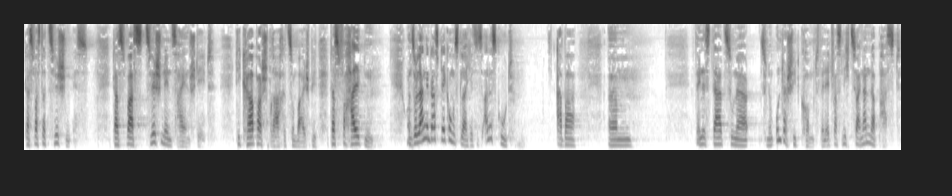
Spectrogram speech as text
das, was dazwischen ist, das, was zwischen den Zeilen steht, die Körpersprache zum Beispiel, das Verhalten. Und solange das deckungsgleich ist, ist alles gut. Aber ähm, wenn es da zu, einer, zu einem Unterschied kommt, wenn etwas nicht zueinander passt,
